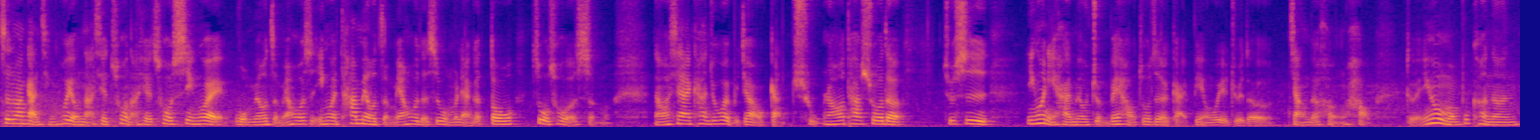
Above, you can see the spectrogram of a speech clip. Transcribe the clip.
这段感情会有哪些错？哪些错是因为我没有怎么样，或是因为他没有怎么样，或者是我们两个都做错了什么？然后现在看就会比较有感触。然后他说的，就是因为你还没有准备好做这个改变，我也觉得讲得很好。对，因为我们不可能。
